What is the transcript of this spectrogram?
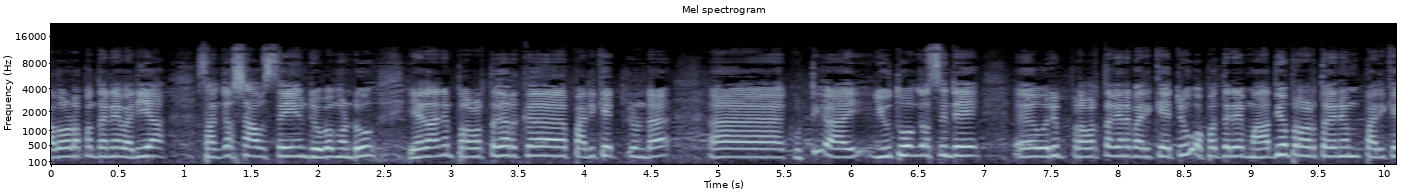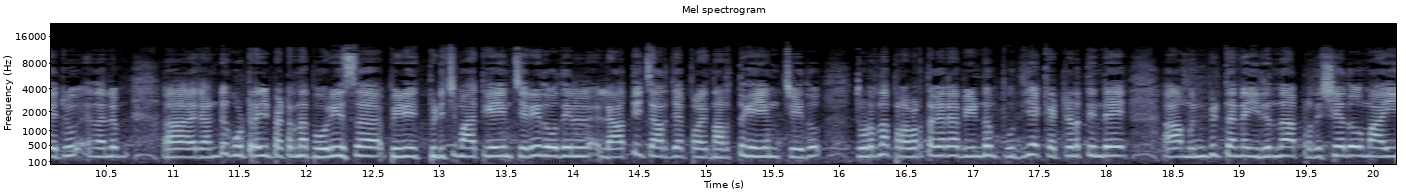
അതോടൊപ്പം തന്നെ വലിയ സംഘർഷാവസ്ഥയും രൂപം കൊണ്ടു. ഏതാനും പ്രവർത്തകർക്ക് പരിക്കേറ്റിട്ടുണ്ട്. യൂത്ത് കോൺഗ്രസിന്റെ ഒരു പ്രവർത്തകനെ പരിക്കേറ്റു. ഒപ്പം തന്നെ മാധ്യമ പ്രവർത്തകനും പരിക്കേറ്റു. എന്നാലും രണ്ട് കൂട്ടരെയും പെട്ടെന്ന് പോലീസ് പിടിച്ചു മാറ്റുകയും ചെറിയ തോതിൽ ലാത്തി ചാർജ് നടത്തുകയും ചെയ്തു. തുടർന്ന് പ്രവർത്തകരെ വീണ്ടും പുതിയ കെട്ടിടത്തിന്റെ മുൻപിൽ തന്നെ ഇരുന്ന പ്രതിഷേധവുമായി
